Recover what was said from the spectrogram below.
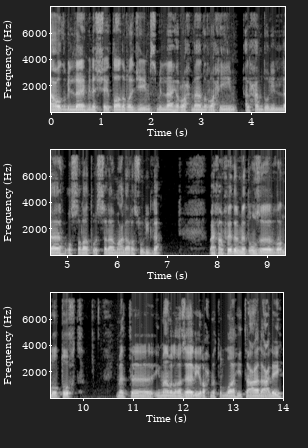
أعوذ بالله من الشيطان الرجيم بسم الله الرحمن الرحيم الحمد لله والصلاة والسلام على رسول الله Wij gaan verder met onze wandeltocht met uh, imam al-Ghazali rahmatullahi ta'ala alayh.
